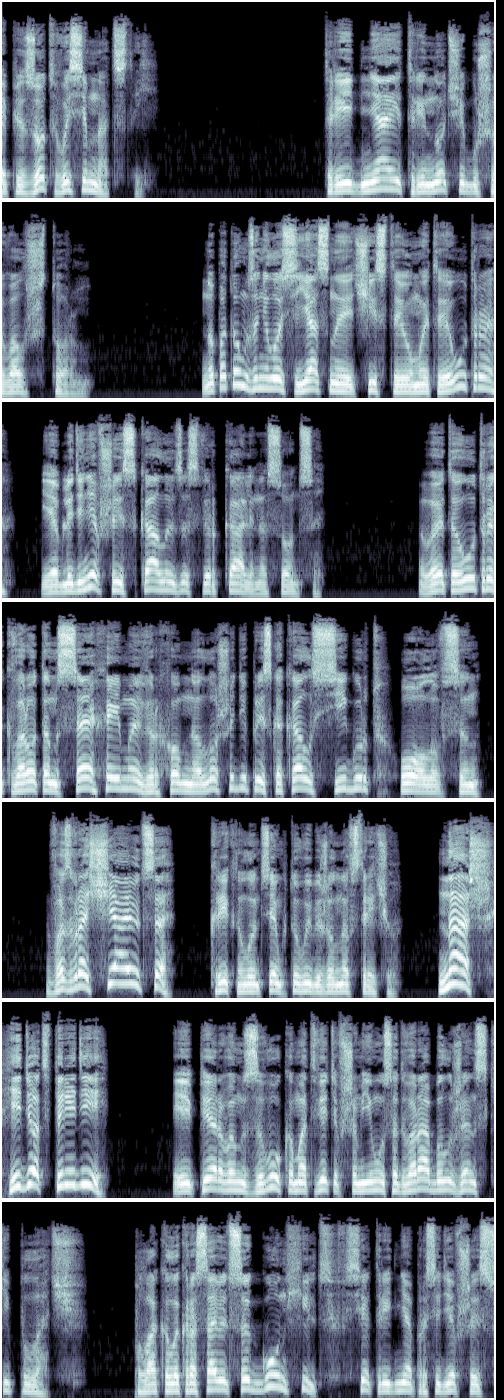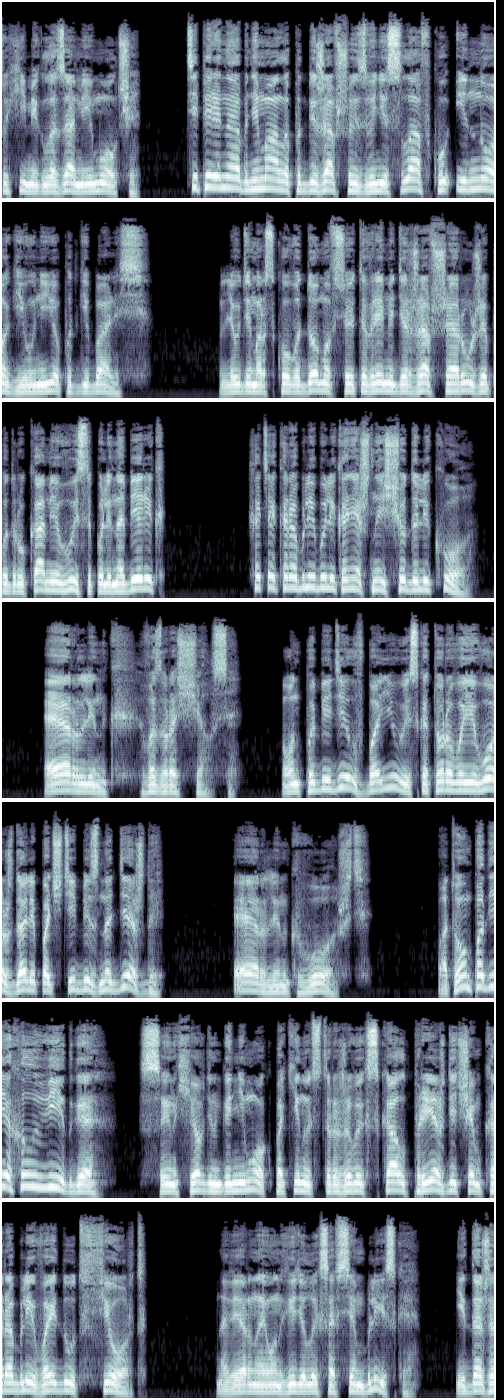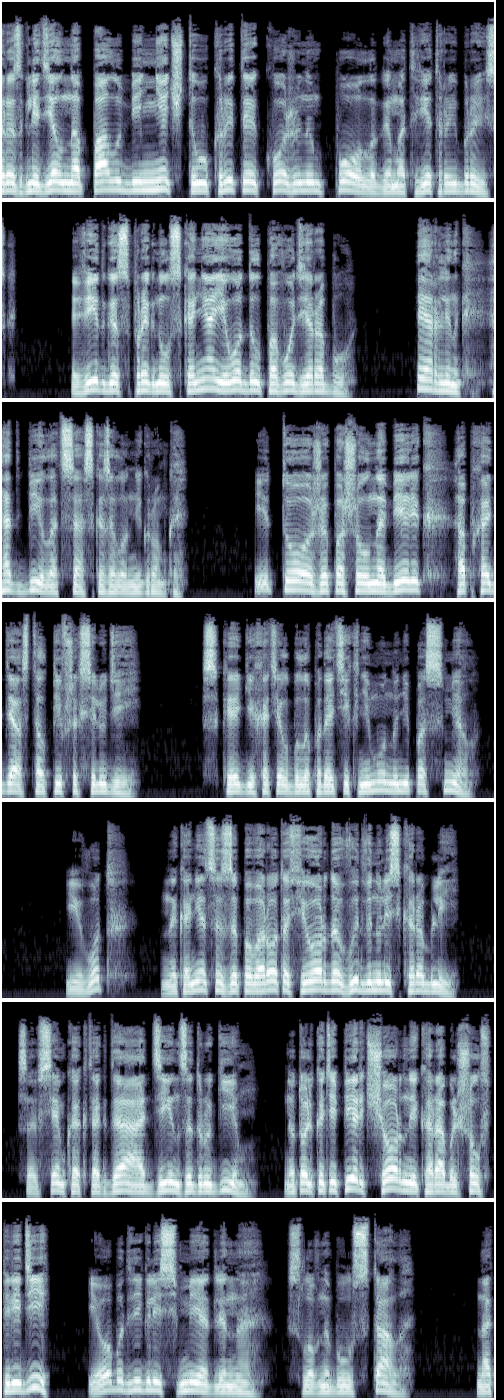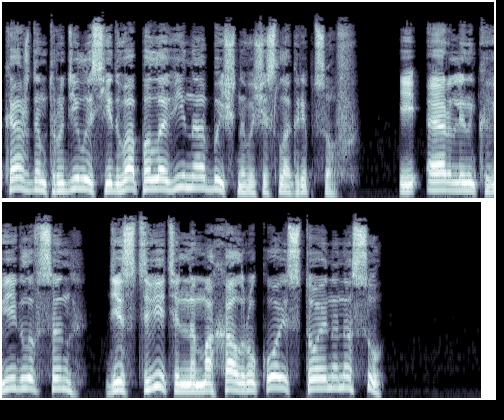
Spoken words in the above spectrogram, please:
Эпизод 18 Три дня и три ночи бушевал шторм. Но потом занялось ясное, чистое, умытое утро, и обледеневшие скалы засверкали на солнце. В это утро к воротам Сэхейма верхом на лошади прискакал Сигурд Оловсон. «Возвращаются!» — крикнул он тем, кто выбежал навстречу. «Наш идет впереди!» И первым звуком, ответившим ему со двора, был женский плач. Плакала красавица Гунхильд, все три дня просидевшая с сухими глазами и молча. Теперь она обнимала подбежавшую Звениславку, и ноги у нее подгибались. Люди морского дома, все это время державшие оружие под руками, высыпали на берег, хотя корабли были, конечно, еще далеко. Эрлинг возвращался. Он победил в бою, из которого его ждали почти без надежды. Эрлинг — вождь. Потом подъехал Видга. Сын Хевдинга не мог покинуть сторожевых скал, прежде чем корабли войдут в фьорд. Наверное, он видел их совсем близко и даже разглядел на палубе нечто, укрытое кожаным пологом от ветра и брызг. Видга спрыгнул с коня и отдал поводья рабу. «Эрлинг отбил отца», — сказал он негромко. И тоже пошел на берег, обходя столпившихся людей. Скэгги хотел было подойти к нему, но не посмел. И вот, наконец, из-за поворота фьорда выдвинулись корабли. Совсем как тогда, один за другим. Но только теперь черный корабль шел впереди, и оба двигались медленно, словно бы устало. На каждом трудилась едва половина обычного числа гребцов. И Эрлинг Вигловсон действительно махал рукой, стоя на носу.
